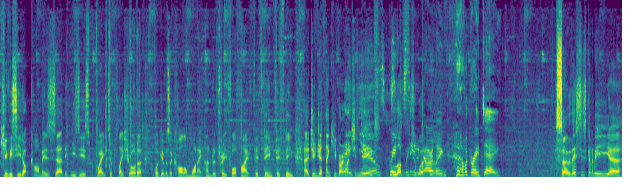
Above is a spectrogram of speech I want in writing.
QVC.com is uh, the easiest way to place your order, or give us a call on 1 800 345 1515. Uh, Ginger, thank you very Thank much you. indeed. Great Lovely to see to you, work darling. with you. Have a great day. So this is going to be. Uh,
